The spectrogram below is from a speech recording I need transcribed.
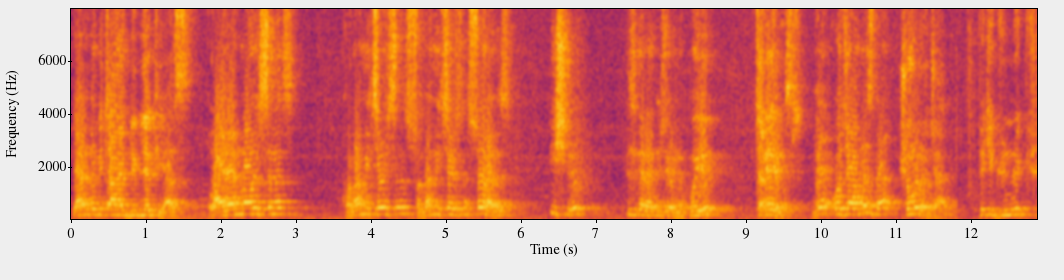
Yanında bir tane düble piyaz. Hop. Ayran mı alırsınız? Kola mı içersiniz? Soda mı içersiniz? Sorarız. Pişirip ızgaranın üzerine koyup Tabii, veririz. Ve ocağımız da çamur ocağıdır. Peki günlük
